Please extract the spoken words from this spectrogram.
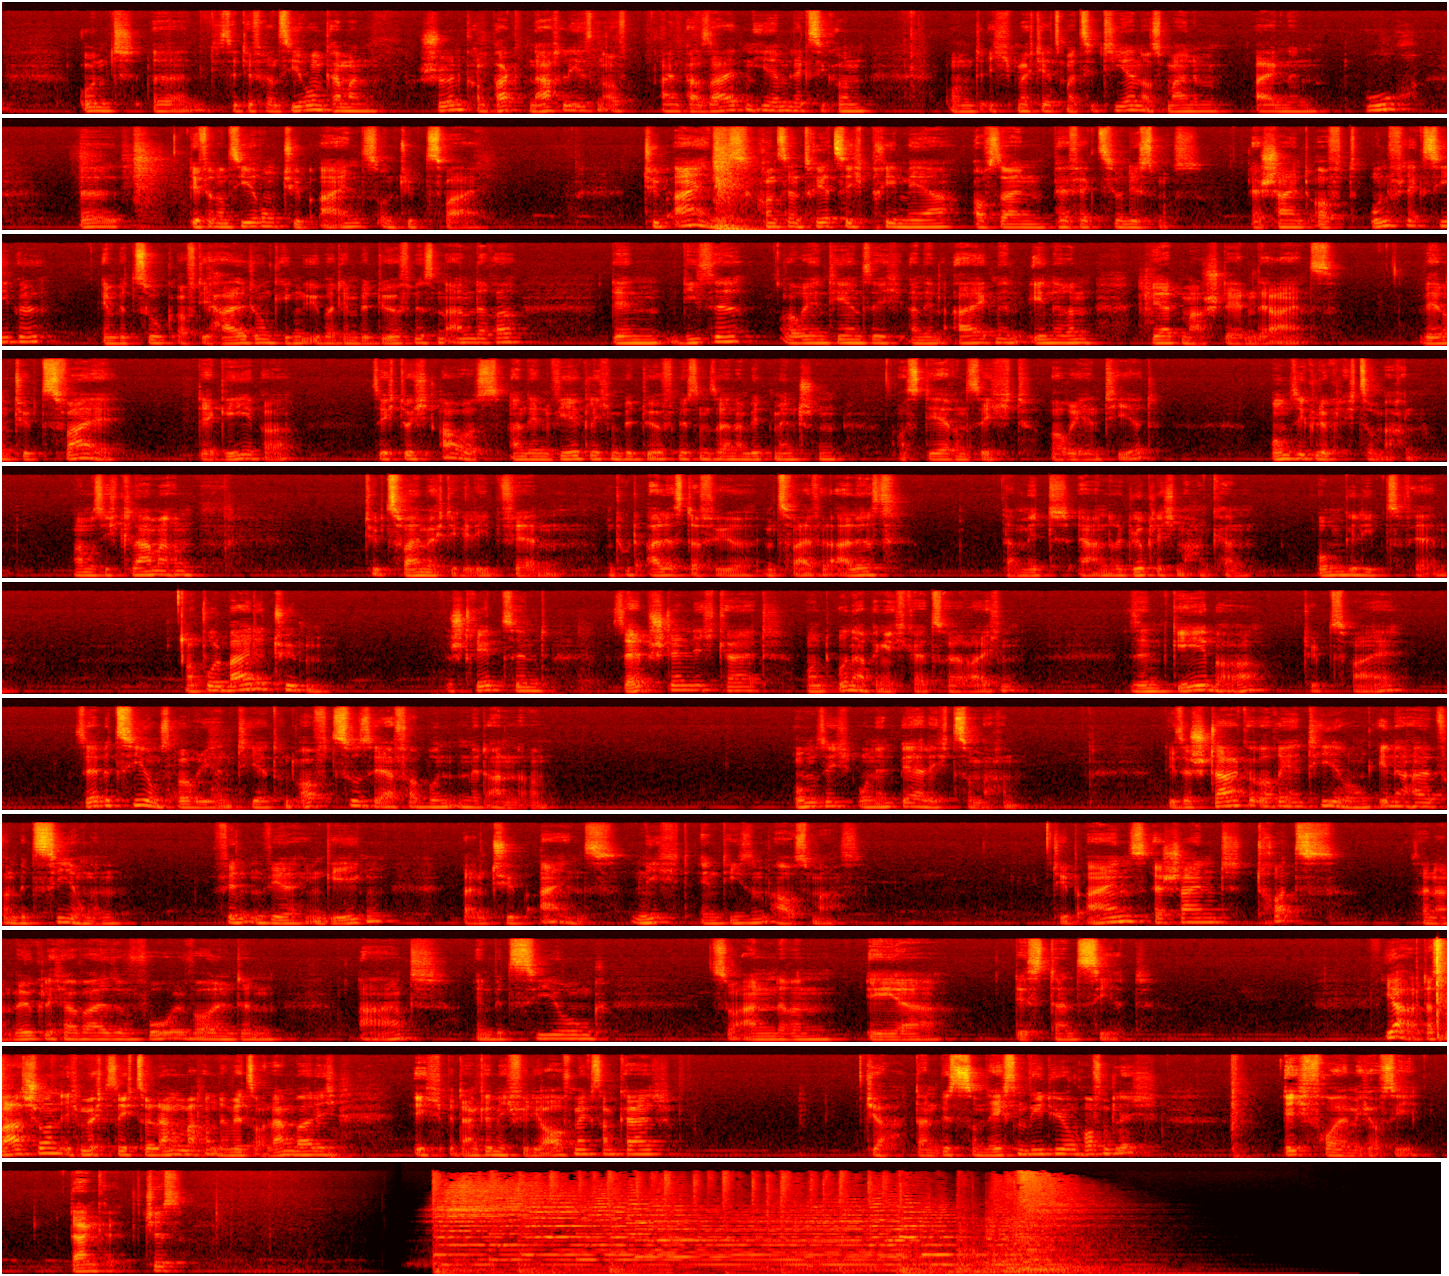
Und äh, diese Differenzierung kann man schön kompakt nachlesen auf ein paar Seiten hier im Lexikon. Und ich möchte jetzt mal zitieren aus meinem eigenen Buch äh, Differenzierung Typ 1 und Typ 2. Typ 1 konzentriert sich primär auf seinen Perfektionismus. Er scheint oft unflexibel in Bezug auf die Haltung gegenüber den Bedürfnissen anderer, denn diese orientieren sich an den eigenen inneren Wertmaßstäben der 1. Während Typ 2, der Geber, sich durchaus an den wirklichen Bedürfnissen seiner Mitmenschen aus deren Sicht orientiert, um sie glücklich zu machen. Man muss sich klar machen, Typ 2 möchte geliebt werden und tut alles dafür, im Zweifel alles, damit er andere glücklich machen kann, um geliebt zu werden. Obwohl beide Typen bestrebt sind, Selbstständigkeit und Unabhängigkeit zu erreichen, sind Geber, Typ 2, sehr beziehungsorientiert und oft zu sehr verbunden mit anderen, um sich unentbehrlich zu machen. Diese starke Orientierung innerhalb von Beziehungen finden wir hingegen beim Typ 1 nicht in diesem Ausmaß. Typ 1 erscheint trotz seiner möglicherweise wohlwollenden Art in Beziehung zu anderen eher distanziert. Ja, das war's schon. Ich möchte es nicht zu lang machen, dann wird es auch langweilig. Ich bedanke mich für die Aufmerksamkeit. Tja, dann bis zum nächsten Video hoffentlich. Ich freue mich auf Sie. Danke. Tschüss.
